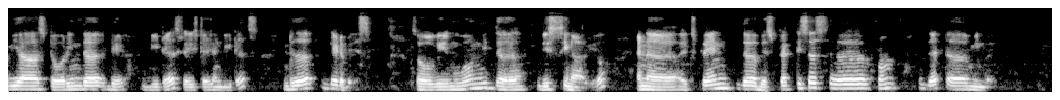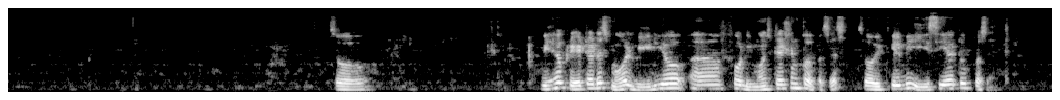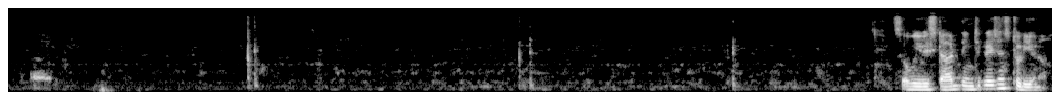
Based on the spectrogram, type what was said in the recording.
we are storing the de details, registration details into the database. So we move on with the, this scenario and uh, explain the best practices uh, from that uh, meanwhile. So we have created a small video uh, for demonstration purposes, so it will be easier to present. So we will start the integration studio now.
